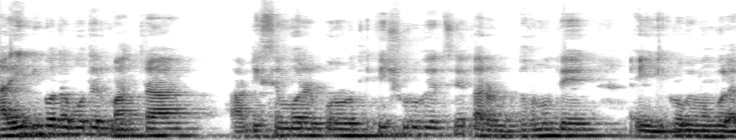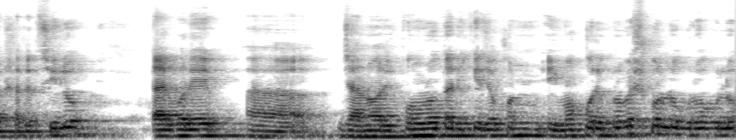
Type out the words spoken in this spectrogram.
আর এই বিপদ আপদের মাত্রা ডিসেম্বরের পনেরো থেকেই শুরু হয়েছে, কারণ ধনুতে এই রবি মঙ্গল একসাথে ছিল। তারপরে জানুয়ারির পনেরো তারিখে যখন এই মকরে প্রবেশ করল গ্রহগুলো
